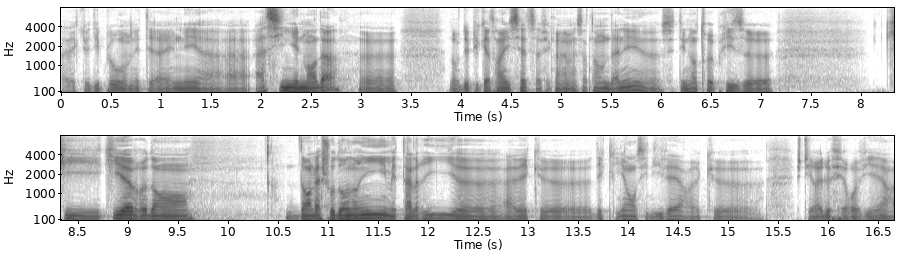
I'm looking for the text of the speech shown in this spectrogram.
avec le diplôme, on était amené à, signer le mandat. Donc depuis 97, ça fait quand même un certain nombre d'années. C'était une entreprise qui, œuvre dans, la chaudronnerie, métallerie, avec des clients aussi divers que, je dirais, le ferroviaire,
